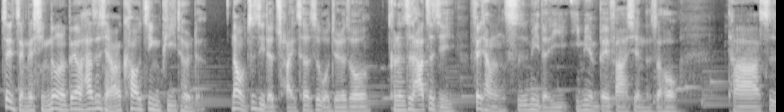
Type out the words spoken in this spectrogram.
这整个行动的背后，他是想要靠近 Peter 的。那我自己的揣测是，我觉得说，可能是他自己非常私密的一一面被发现的时候，他是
